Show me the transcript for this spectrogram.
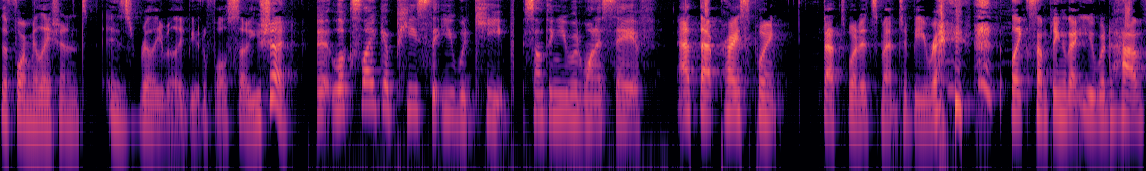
the formulation is really, really beautiful. So you should. It looks like a piece that you would keep, something you would want to save. At that price point, that's what it's meant to be, right? like something that you would have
